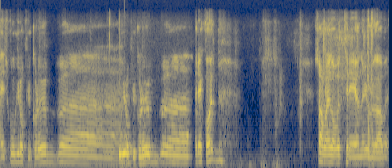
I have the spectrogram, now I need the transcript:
Eidskog rockeklubb, eh, rockeklubb eh, rekord. Samla inn over 300 julegaver.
